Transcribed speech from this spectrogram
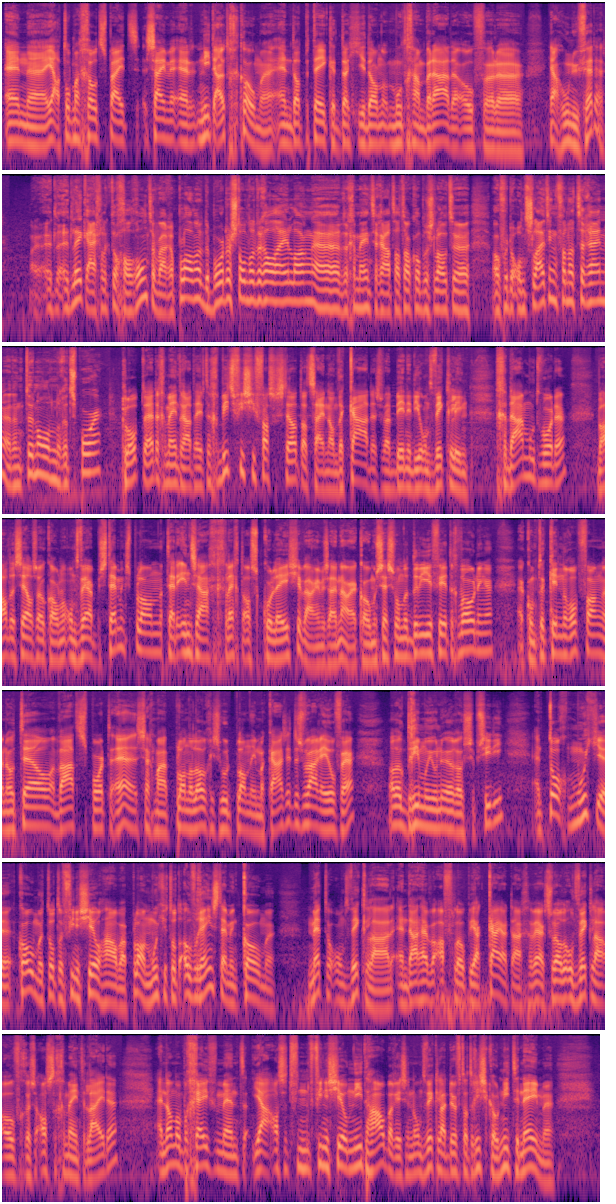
En uh, ja, tot mijn grote spijt zijn we er niet uitgekomen. En dat betekent dat je dan moet gaan beraden over uh, ja, hoe nu verder. Het, het, leek eigenlijk toch al rond. Er waren plannen, de borden stonden er al heel lang. Uh, de gemeenteraad had ook al besloten over de ontsluiting van het terrein met een tunnel onder het spoor. Klopt, hè? de gemeenteraad heeft een gebiedsvisie vastgesteld. Dat zijn dan de kaders waarbinnen die ontwikkeling gedaan moet worden. We hadden zelfs ook al een ontwerpbestemmingsplan ter inzage gelegd als college. Waarin we zeiden, nou er komen 643 woningen. Er komt een kinderopvang, een hotel, een watersport. Hè? Zeg maar planologisch hoe het plan in elkaar zit. Dus we waren heel ver. Hadden ook 3 miljoen euro subsidie. En toch moet je komen tot een financieel haalbaar plan. Moet je tot overeenstemming komen met de ontwikkelaar. En daar hebben we afgelopen jaar keihard aan gewerkt. Zowel de ontwikkelaar overigens als de gemeente Leiden. En dan op een gegeven moment, ja, als het financieel niet haalbaar is en de ontwikkelaar durft dat risico niet te nemen.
